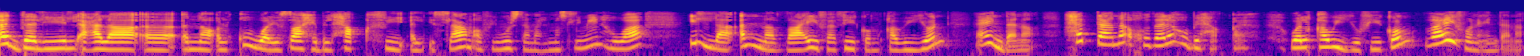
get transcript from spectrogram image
الدليل على آه، أن القوة لصاحب الحق في الإسلام أو في مجتمع المسلمين هو إلا أن الضعيف فيكم قوي عندنا حتى نأخذ له بحقه والقوي فيكم ضعيف عندنا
